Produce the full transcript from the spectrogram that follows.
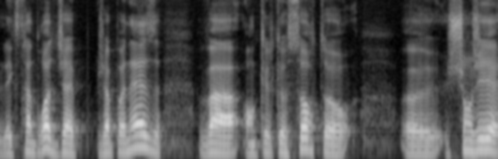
l'extrême droite japonaise va en quelque sorte euh, changer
